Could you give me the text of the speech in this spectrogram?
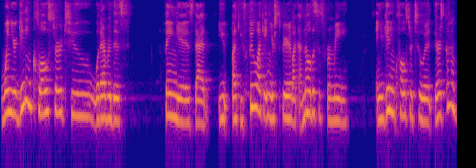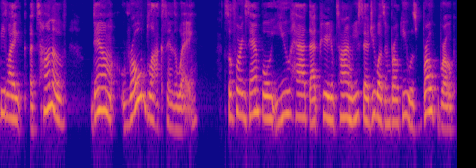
when you're getting closer to whatever this thing is that you like, you feel like in your spirit, like, I know this is for me, and you're getting closer to it, there's going to be like a ton of damn roadblocks in the way. So, for example, you had that period of time where you said you wasn't broke, you was broke, broke,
